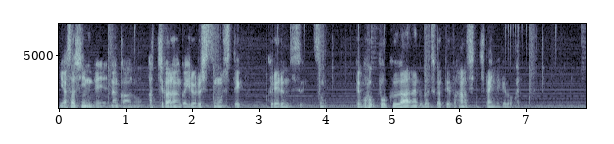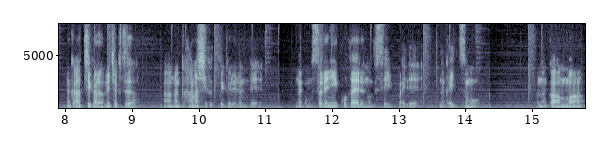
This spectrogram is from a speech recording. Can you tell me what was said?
優しいんで、なんかあの、あっちからなんかいろいろ質問してくれるんですよ、いつも。で、僕がなんかどっちかっていうと話聞きたいんだけど、なんかあっちからめちゃくちゃ、あなんか話振ってくれるんで、なんかもうそれに答えるので精一杯で、なんかいつも、なんかあんま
